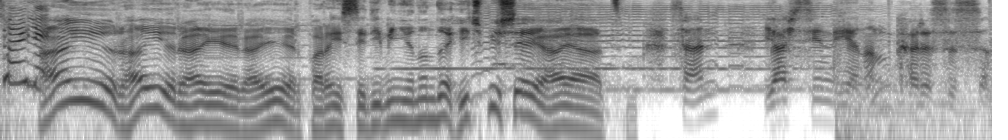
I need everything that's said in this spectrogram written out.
söyle. Hayır, hayır, hayır, hayır. Para istediğimin yanında hiçbir şey hayatım. Sen Yaş Sindia'nın karısısın.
